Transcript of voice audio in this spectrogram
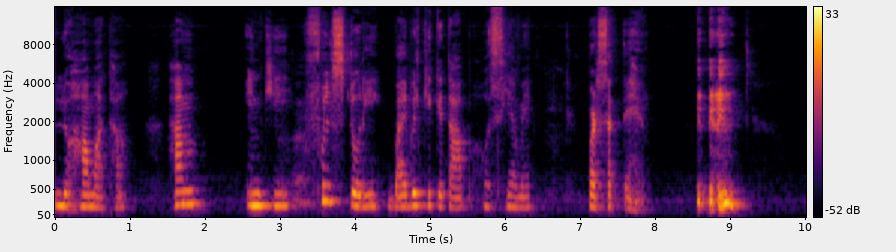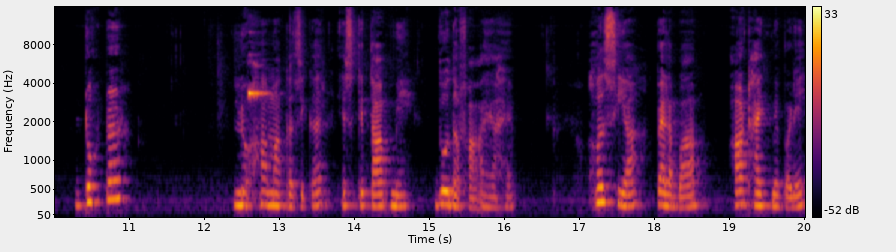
लोहामा था। हम इनकी फुल स्टोरी बाइबल की किताब होसिया में पढ़ सकते हैं। डॉक्टर लोहामा का ज़िक्र इस किताब में दो दफ़ा आया है। होसिया पहला बाब आठ आयत में पढ़े,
